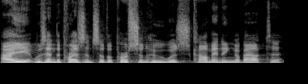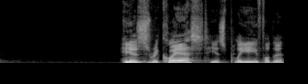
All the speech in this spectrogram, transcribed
I was in the presence of a person who was commenting about uh, his request, his plea for the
